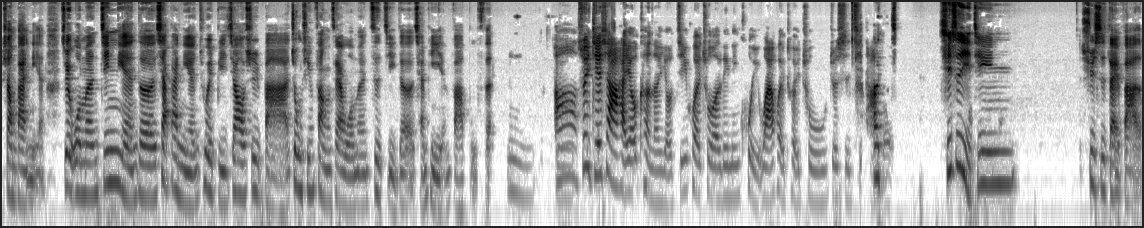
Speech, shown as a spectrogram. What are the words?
上半年。所以我们今年的下半年会比较是把重心放在我们自己的产品研发部分。嗯啊，所以接下来还有可能有机会，除了零零库以外，会推出就是其他的。其实已经蓄势待发了。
